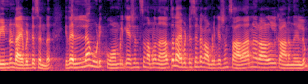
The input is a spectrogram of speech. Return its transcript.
വീണ്ടും ഡയബറ്റിസ് ഉണ്ട്. ഇതെല്ലാം കൂടി കോംപ്ലിക്കേഷൻസ് നമ്മൾ നേരത്തെ ഡയബറ്റീസിന്റെ കോംപ്ലിക്കേഷൻ സാധാരണ ഒരാളിൽ കാണുന്നതിലും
